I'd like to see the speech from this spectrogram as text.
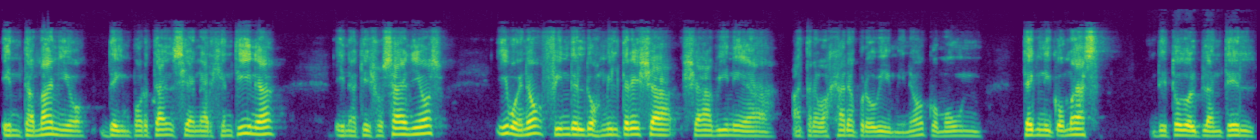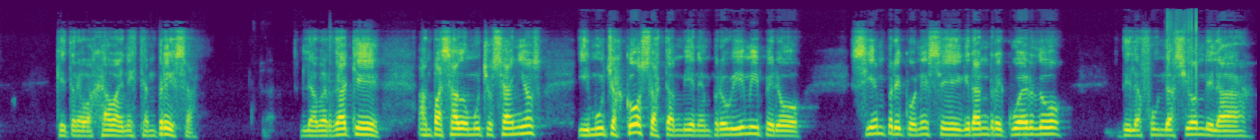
en tamaño de importancia en Argentina en aquellos años. Y bueno, fin del 2003 ya, ya vine a, a, trabajar a Provimi, ¿no? Como un técnico más de todo el plantel que trabajaba en esta empresa. La verdad que han pasado muchos años y muchas cosas también en Provimi, pero siempre con ese gran recuerdo de la fundación de la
